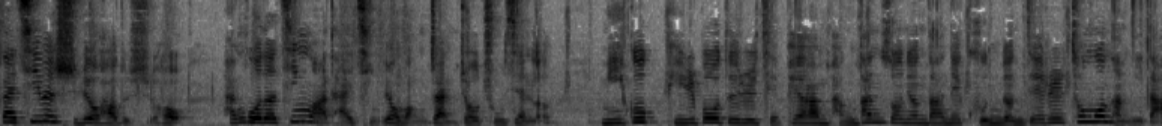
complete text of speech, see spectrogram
在七月十六号的时候，韩国的青瓦台请愿网站就出现了“미국빌보드를제패한방탄소년단의군면제를청원합니다”，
